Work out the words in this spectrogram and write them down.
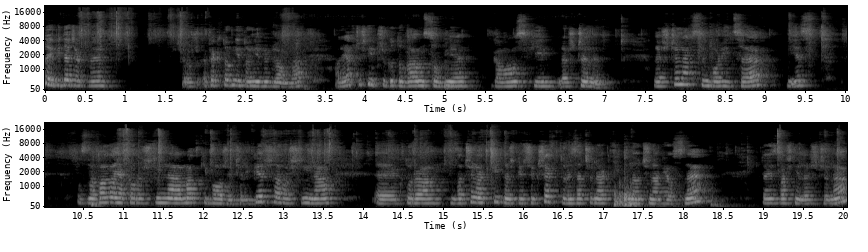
Tutaj widać jakby, już efektownie to nie wygląda, ale ja wcześniej przygotowałam sobie gałązki leszczyny. Leszczyna w symbolice jest uznawana jako roślina Matki Bożej, czyli pierwsza roślina, e, która zaczyna kwitnąć, pierwszy krzew, który zaczyna kwitnąć na wiosnę. To jest właśnie leszczyna.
